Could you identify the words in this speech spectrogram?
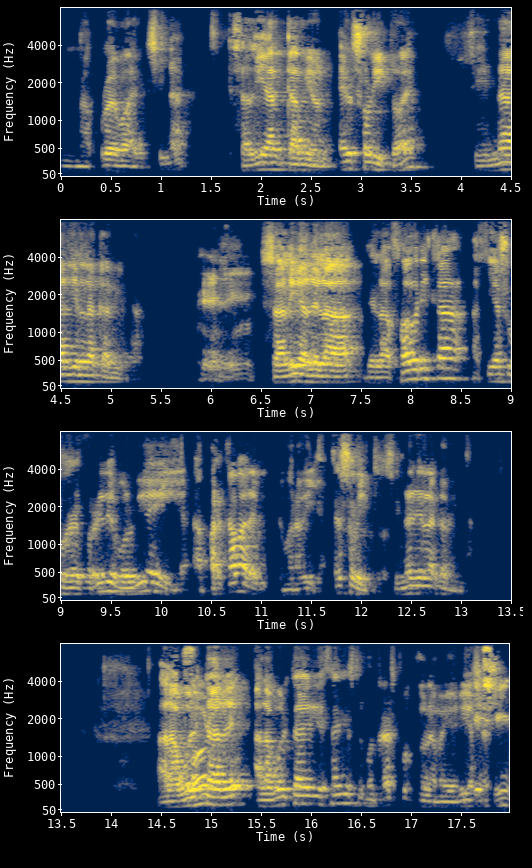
una prueba en China. Salía el camión, él solito, ¿eh? sin nadie en la cabina salía de la, de la fábrica, hacía su recorrido y volvía y aparcaba de, maravilla, tres solitos, sin nadie en la cabina. A la vuelta de, a la vuelta de 10 años te encontrarás con la mayoría sí,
